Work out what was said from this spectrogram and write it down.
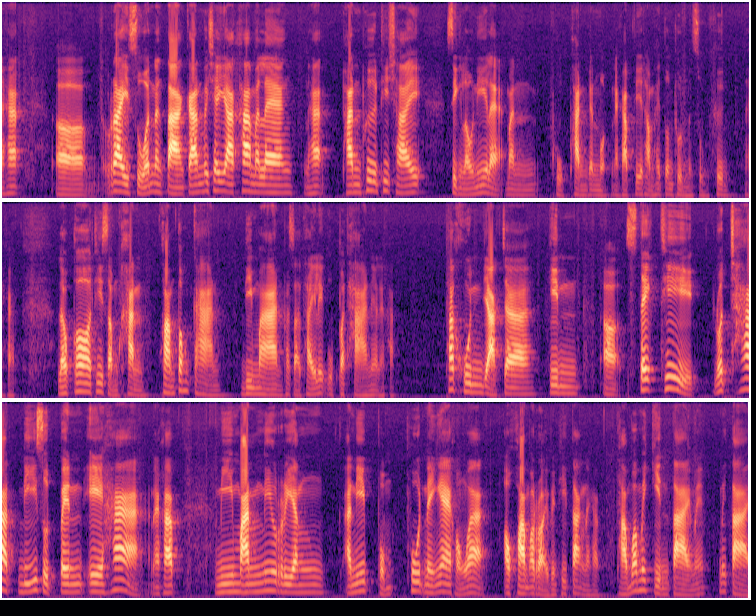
นะฮะไร่สวนต่างๆ การไม่ใช้ยาฆ่ามาแมลงนะฮะพันธุ์พืชที่ใช้สิ่งเหล่านี้แหละมันผูกพันกันหมดนะครับที่ทำให้ต้นทุนมันสูงขึ้นนะครับแล้วก็ที่สำคัญความต้องการดีมานภาษาไทยเรียกอุปทานเนี่ยแหละครับถ้าคุณอยากจะกินสเต็กที่รสชาติดีสุดเป็น A5 นะครับมีมันนี่เรียงอันนี้ผมพูดในแง่ของว่า เอาความอร่อยเป็นที่ตั้งนะครับ ถามว่าไม่กินตายไหมไม่ตาย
